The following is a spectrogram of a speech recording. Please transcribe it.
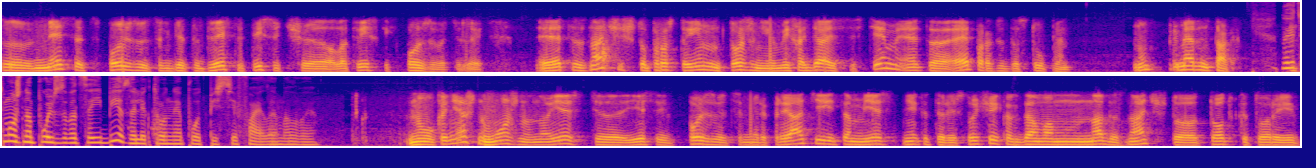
э, в месяц пользуется где-то 200 тысяч э, латвийских пользователей. И это значит, что просто им тоже не выходя из системы, это EPROX доступен. Ну, примерно так. Но ведь можно пользоваться и без электронной подписи файла MLV. Ну, конечно, можно, но есть, э, если пользоваться мероприятием, там есть некоторые случаи, когда вам надо знать, что тот, который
